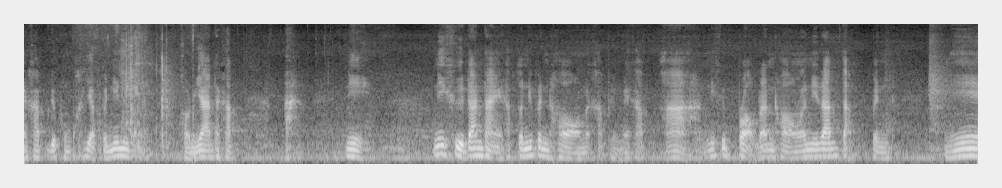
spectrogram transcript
นะครับ เดี๋ยวผมขยับไปนิดนึงก่อนขออนุญาตนะครับ อะ นี่ นี่คือด้านในครับ ตัวนี้เป็นทองนะครับ เห็นไหมครับ อ่า นี่คือปลอกด้านทองแล้วนี่ด้านจับเป็น นี่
